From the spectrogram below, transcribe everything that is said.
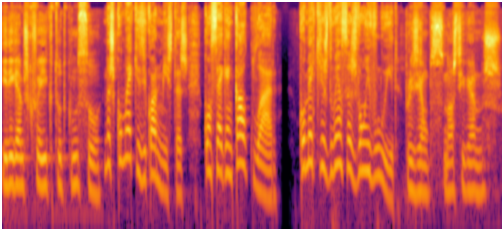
e digamos que foi aí que tudo começou. Mas como é que os economistas conseguem calcular como é que as doenças vão evoluir? Por exemplo, se nós tivermos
